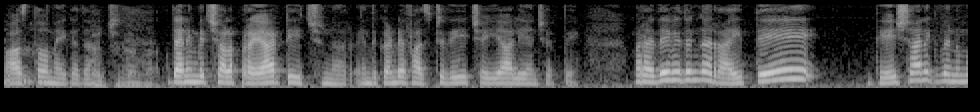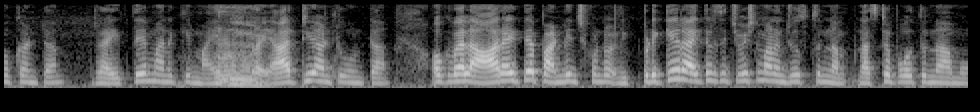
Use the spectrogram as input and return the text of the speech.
వాస్తవమే కదా? దానికి మీరు చాలా ప్రయారిటీ ఇచ్చున్నారు. ఎందుకంటే ఫస్ట్ ఇది చెయ్యాలి అని చెప్పి. మరి అదే విధంగా రైతే దేశానికి వెన్నుముక అంటాం రైతే మనకి మైన్ ప్రయారిటీ అంటూ ఉంటాం. ఒకవేళ ఆ రైతే పండించుకుంటాం ఇప్పటికే రైతుల సిచ్యువేషన్ మనం చూస్తున్నాం నష్టపోతున్నాము.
